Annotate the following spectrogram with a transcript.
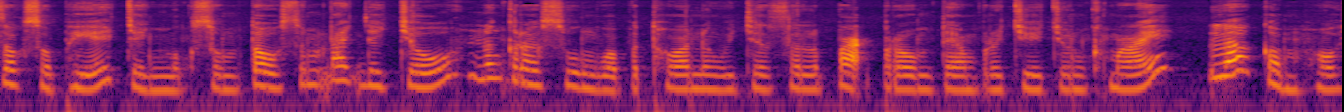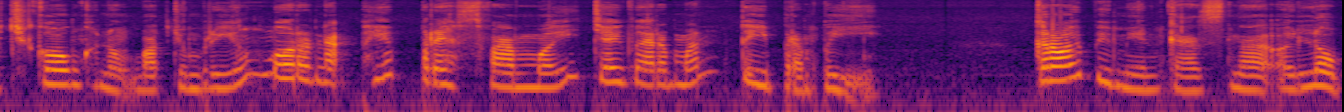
សុកសុភាចេញមុខសុំទោសសម្ដេចតេជោនិងក្រសួងវប្បធម៌និងវិចិត្រសិល្បៈព្រមទាំងប្រជាជនខ្មែរលើកំហុសឆ្គងក្នុងបទចម្រៀងមរណភាពព្រះស្វាមីជ័យវរ្ម័នទី7ក្រោយពីមានការស្នើឲ្យលុប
